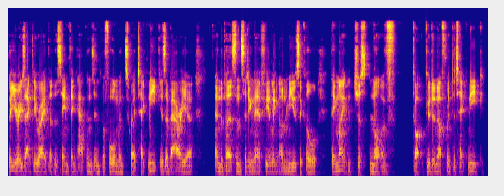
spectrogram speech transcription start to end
But you're exactly right that the same thing happens in performance, where technique is a barrier, and the person sitting there feeling unmusical, they might just not have got good enough with the technique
